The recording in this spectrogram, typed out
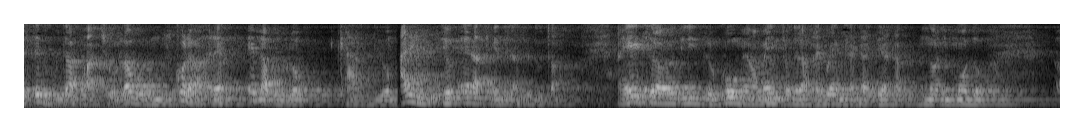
seduta faccio lavoro muscolare e lavoro cardio all'inizio e alla fine della seduta. All'inizio lo utilizzo come aumento della frequenza cardiaca, non in modo uh,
